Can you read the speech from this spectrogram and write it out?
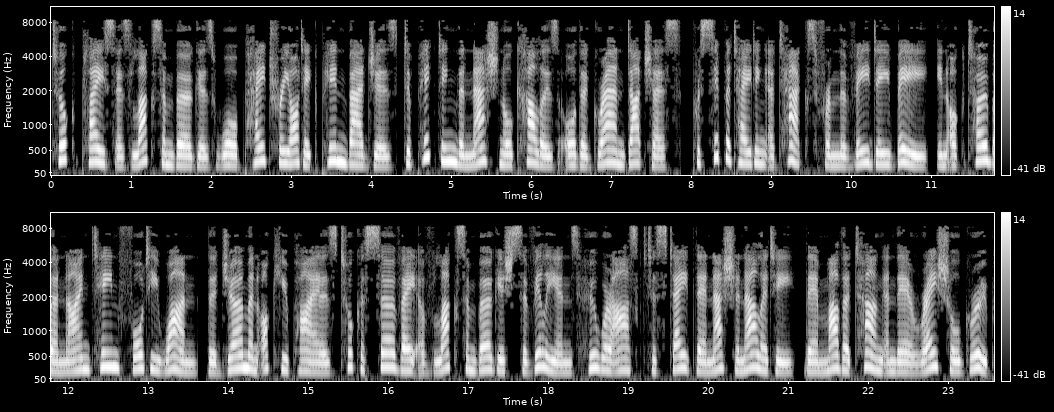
took place as Luxembourgers wore patriotic pin badges depicting the national colours or the Grand Duchess, precipitating attacks from the VDB. In October 1941, the German occupiers took a survey of Luxembourgish civilians who were asked to state their nationality, their mother tongue, and their racial group,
